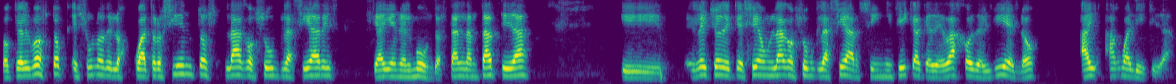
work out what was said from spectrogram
porque el Vostok es uno de los 400 lagos subglaciares que hay en el mundo. Está en la Antártida y el hecho de que sea un lago subglaciar significa que debajo del hielo hay agua líquida.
